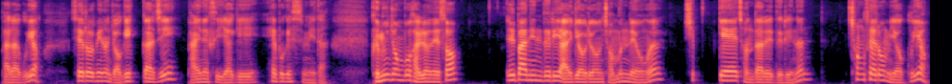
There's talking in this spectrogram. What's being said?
바라고요. 세로비는 여기까지 바이넥스 이야기 해보겠습니다. 금융정보 관련해서 일반인들이 알기 어려운 전문 내용을 쉽게 전달해 드리는 청세롬이었고요.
